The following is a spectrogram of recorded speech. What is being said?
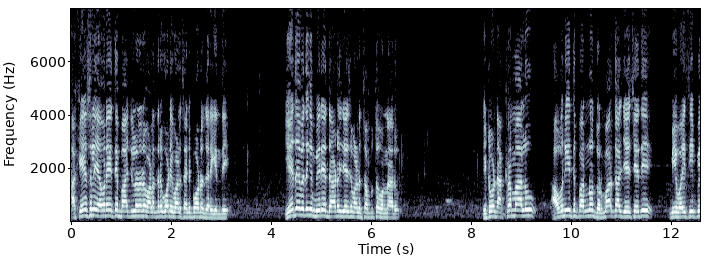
ఆ కేసులో ఎవరైతే బాధ్యులు ఉన్నారో వాళ్ళందరూ కూడా ఇవాళ చనిపోవడం జరిగింది. ఏదో విధంగా మీరే దాడులు చేసి వాళ్ళని చంపుతూ ఉన్నారు. ఇటువంటి అక్రమాలు అవినీతి పన్ను దుర్మార్గాలు చేసేది మీ వైసీపీ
